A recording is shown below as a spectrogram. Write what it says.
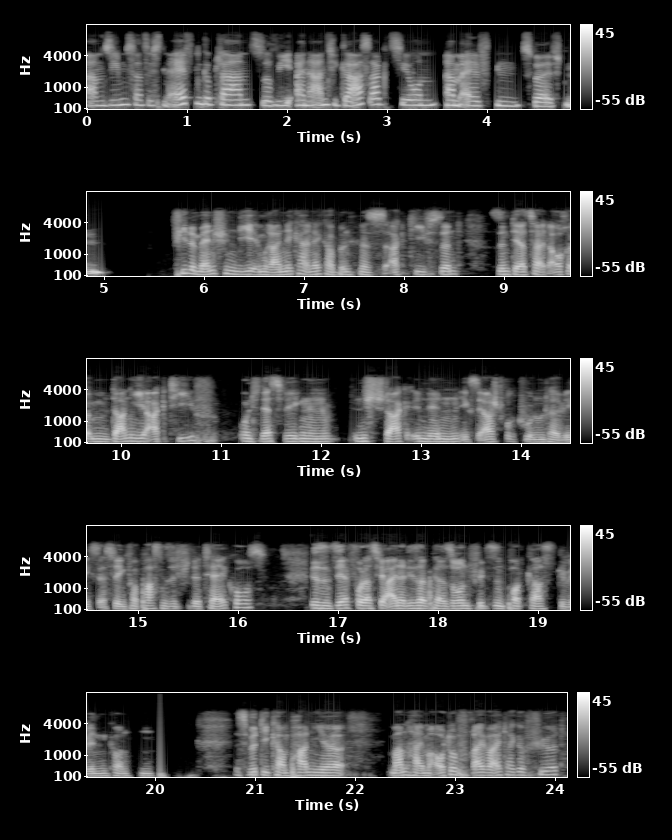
am 27.11. geplant, sowie eine Anti-Gas-Aktion am 11.12. Viele Menschen, die im Rhein-Neckar-Neckar-Bündnis aktiv sind, sind derzeit auch im DANI aktiv und deswegen nicht stark in den XR-Strukturen unterwegs. Deswegen verpassen sie viele Telcos. Wir sind sehr froh, dass wir eine dieser Personen für diesen Podcast gewinnen konnten. Es wird die Kampagne Mannheim autofrei weitergeführt.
